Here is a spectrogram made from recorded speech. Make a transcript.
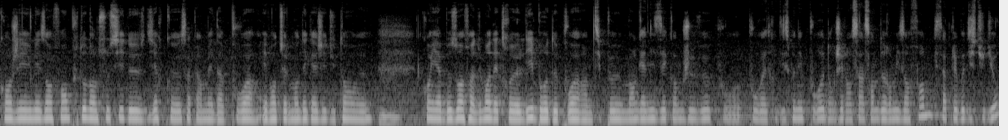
quand j'ai eu les enfants, plutôt dans le souci de se dire que ça permet de pouvoir éventuellement dégager du temps mmh quand il y a besoin, enfin du moins d'être libre de pouvoir un petit peu m'organiser comme je veux pour, pour être disponible pour eux. Donc j'ai lancé un centre de remise en forme qui s'appelait Body Studio,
